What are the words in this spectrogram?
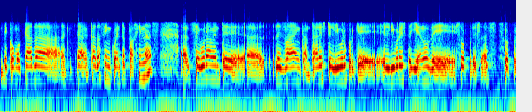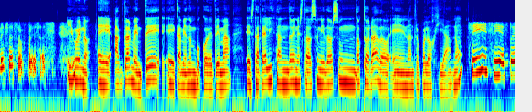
de como cada, uh, cada 50 páginas, uh, seguramente uh, les va a encantar este libro porque el libro está lleno de sorpresas, sorpresas, sorpresas. Y bueno, eh, actualmente, eh, cambiando un poco de tema, está realizando en Estados Unidos un doctorado en antropología, ¿no? Sí, sí, estoy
